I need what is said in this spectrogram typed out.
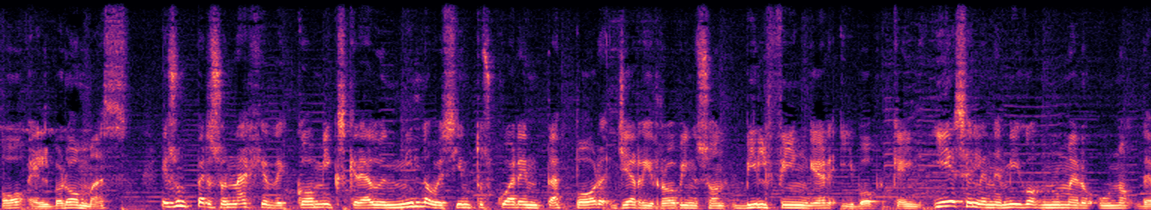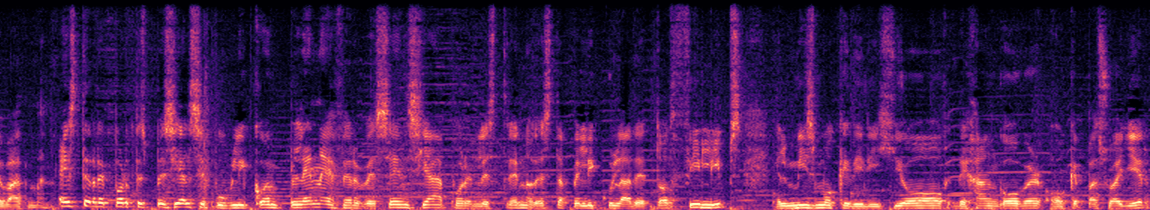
o el Bromas, es un personaje de cómics creado en 1940 por Jerry Robinson, Bill Finger y Bob Kane y es el enemigo número uno de Batman. Este reporte especial se publicó en plena efervescencia por el estreno de esta película de Todd Phillips, el mismo que dirigió The Hangover o ¿Qué pasó ayer?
